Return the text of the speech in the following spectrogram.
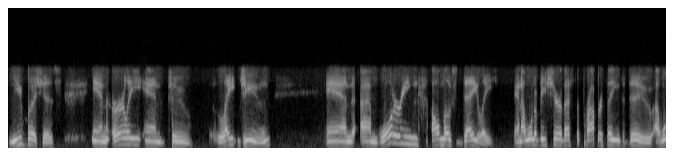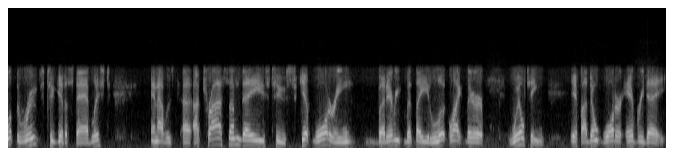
new bushes in early and to late June, and I'm watering almost daily. And I want to be sure that's the proper thing to do. I want the roots to get established, and I was uh, I try some days to skip watering, but every but they look like they're wilting if I don't water every day.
